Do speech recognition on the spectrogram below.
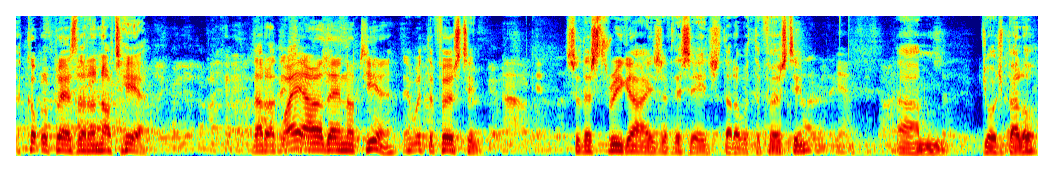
a couple of players that are not here. That are Why age. are they not here? They're with the first team. Ah, okay. So there's three guys of this age that are with the first team. Yeah. Um, George Bello,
